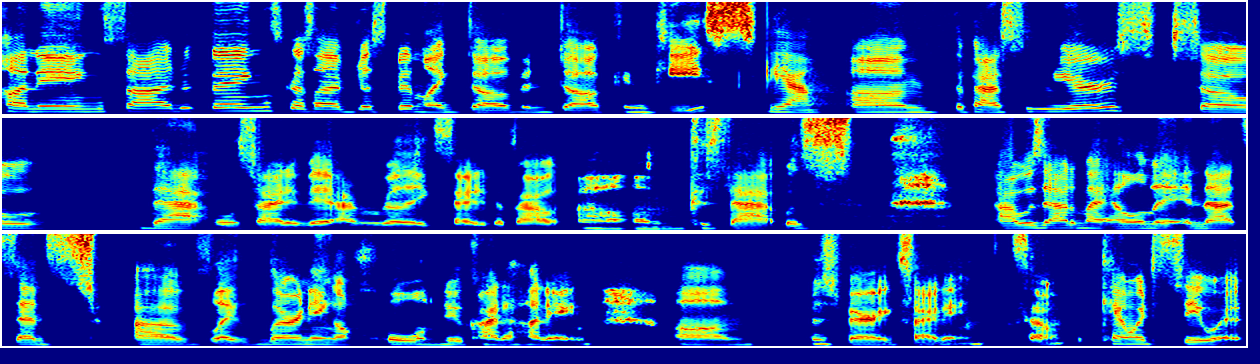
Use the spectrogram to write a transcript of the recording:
hunting side of things because I've just been like dove and duck and geese. Yeah. Um, the past few years. So that whole side of it, I'm really excited about. Um, because that was I was out of my element in that sense of like learning a whole new kind of hunting. Um, it was very exciting. So can't wait to see what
